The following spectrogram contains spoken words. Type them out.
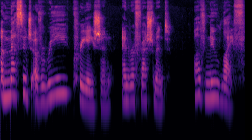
a message of recreation and refreshment, of new life.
